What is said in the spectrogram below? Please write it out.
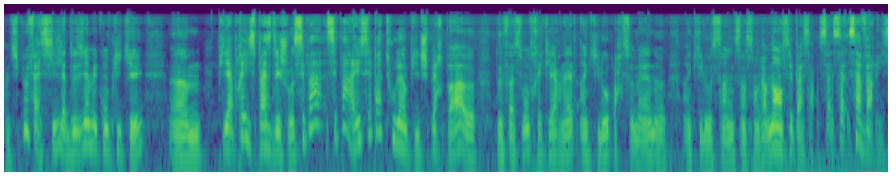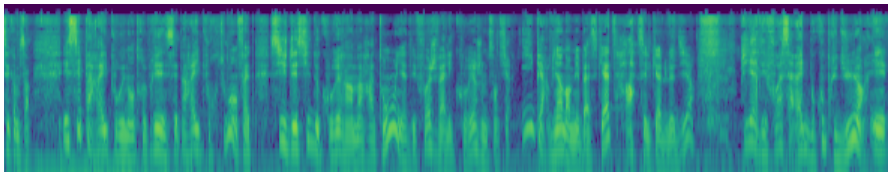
un petit peu facile. La deuxième est compliquée. Euh, puis après, il se passe des choses. C'est pas, c'est pareil. C'est pas tout limpide. Je perds pas euh, de façon très claire, nette, un kilo par semaine, 1 kg 5, 500 grammes. Non, c'est pas ça. Ça, ça, ça varie. C'est comme ça. Et c'est pareil pour une entreprise. Et c'est pareil pour tout en fait. Si je décide de courir un marathon, il y a des fois, je vais aller courir, je vais me sentir hyper bien dans mes baskets. Ah, c'est le cas de le dire. Puis il y a des fois, ça va être beaucoup plus dur. Et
